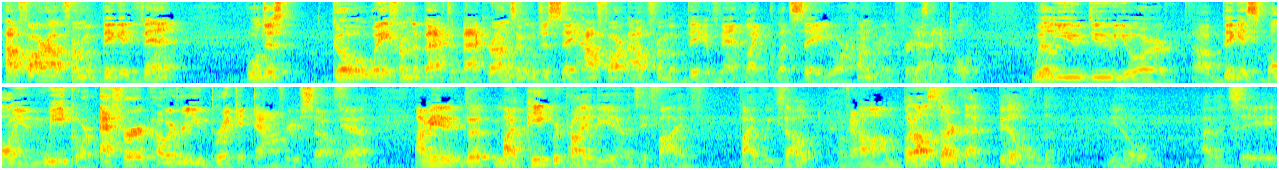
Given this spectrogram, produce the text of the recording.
How far out from a big event? We'll just go away from the back-to-back runs, and we'll just say how far out from a big event, like let's say your hundred, for Yeah. example. Will you do your uh, biggest volume week or effort, however you break it down for yourself? Yeah. I mean, the my peak would probably be I would say five five weeks out. Okay. Um, but I'll start that build. You know, I would say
